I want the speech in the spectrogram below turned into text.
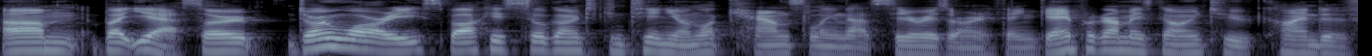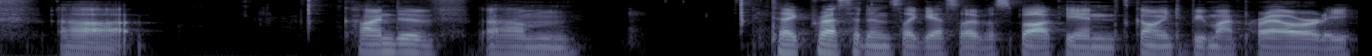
Um, but yeah, so don't worry, Sparky is still going to continue. I'm not canceling that series or anything. Game programming is going to kind of uh, kind of um, take precedence, I guess, over Sparky, and it's going to be my priority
